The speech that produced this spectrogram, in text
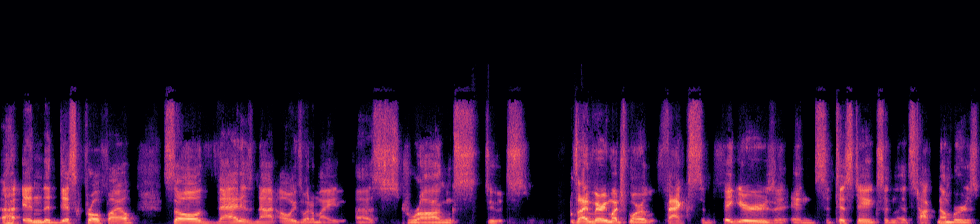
uh, in the DISC profile, so that is not always one of my uh, strong suits so I'm very much more facts and figures and statistics and let's talk numbers.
